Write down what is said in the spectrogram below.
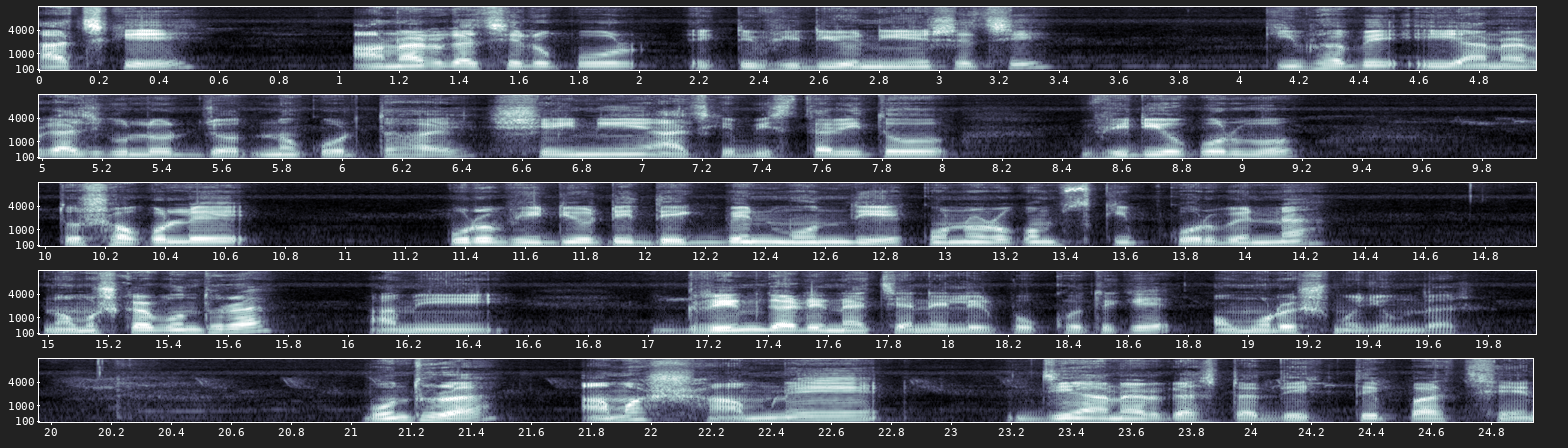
আজকে আনার গাছের ওপর একটি ভিডিও নিয়ে এসেছি। কীভাবে এই আনার গাছগুলোর যত্ন করতে হয় সেই নিয়ে আজকে বিস্তারিত ভিডিও করব। তো সকলে পুরো ভিডিওটি দেখবেন মন দিয়ে, কোনো রকম স্কিপ করবেন না। নমস্কার বন্ধুরা, আমি গ্রিন গার্ডেনার চ্যানেলের পক্ষ থেকে অমরেশ মজুমদার। বন্ধুরা, আমার সামনে যে আনার গাছটা দেখতে পাচ্ছেন,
